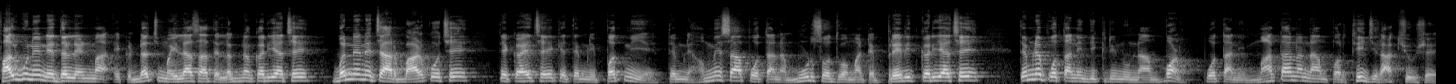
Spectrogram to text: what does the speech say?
ફાલ્ગુને નેધરલેન્ડમાં એક ડચ મહિલા સાથે લગ્ન કર્યા છે. બંનેને ચાર બાળકો છે. તે કહે છે કે તેમની પત્નીએ તેમને હંમેશા પોતાના મૂળ શોધવા માટે પ્રેરિત કર્યા છે. તેમણે પોતાની દીકરીનું નામ પણ પોતાની માતાના નામ પરથી જ રાખ્યું છે.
